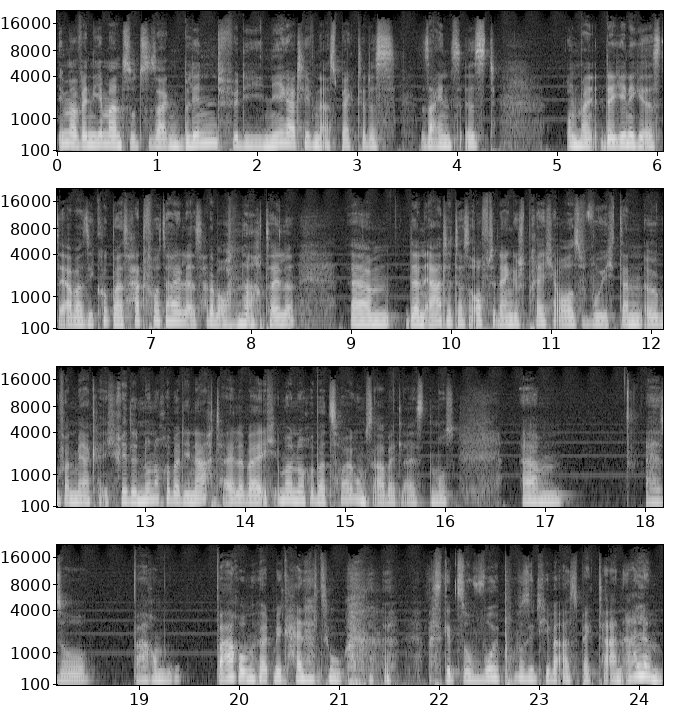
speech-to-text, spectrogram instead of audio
immer wenn jemand sozusagen blind für die negativen Aspekte des Seins ist und man, derjenige ist, der aber sieht, guck mal, es hat Vorteile, es hat aber auch Nachteile, ähm, dann artet das oft in ein Gespräch aus, wo ich dann irgendwann merke, ich rede nur noch über die Nachteile, weil ich immer noch Überzeugungsarbeit leisten muss. Ähm, also, warum, warum hört mir keiner zu? es gibt sowohl positive Aspekte an allem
